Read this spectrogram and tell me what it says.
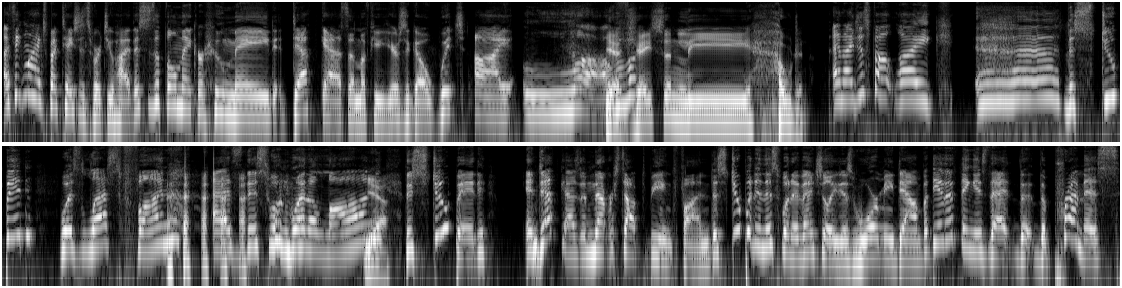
I think my expectations were too high. This is a filmmaker who made Deathgasm a few years ago, which I love. Yeah, Jason Lee Howden. And I just felt like uh, the stupid was less fun as this one went along. Yeah. The stupid in Deathgasm never stopped being fun. The stupid in this one eventually just wore me down. But the other thing is that the, the premise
